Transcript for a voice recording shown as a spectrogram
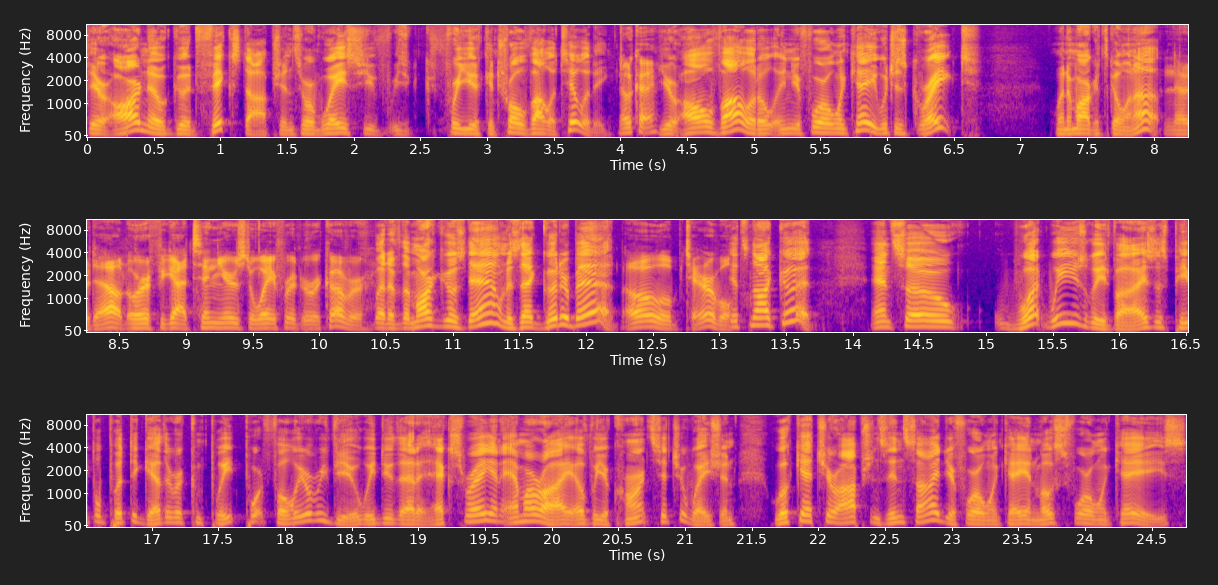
there are no good fixed options or ways you, for you to control volatility. Okay. You're all volatile in your 401k, which is great when the market's going up. No doubt. Or if you got 10 years to wait for it to recover. But if the market goes down, is that good or bad? Oh, terrible. It's not good. And so what we usually advise is people put together a complete portfolio review. We do that at X-ray and MRI of your current situation. Look at your options inside your 401k, and most 401ks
